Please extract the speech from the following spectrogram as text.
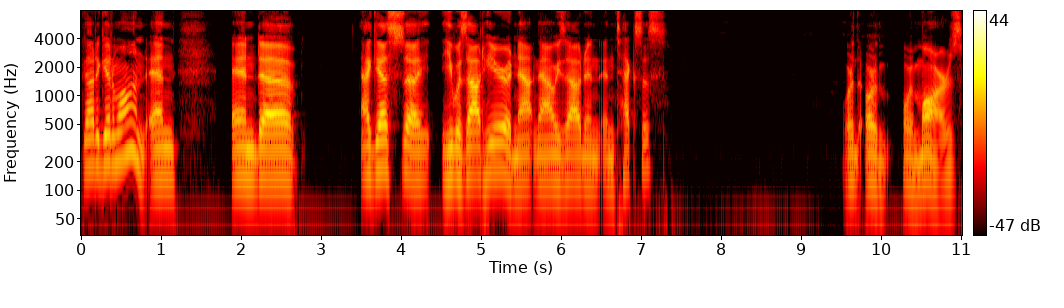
Got to get him on. And and uh I guess uh, he was out here and now now he's out in in Texas or or or Mars.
